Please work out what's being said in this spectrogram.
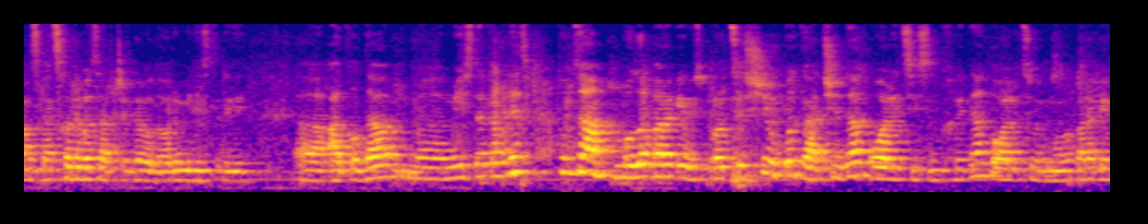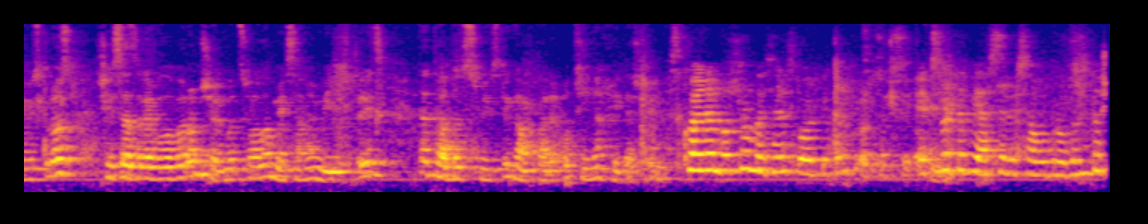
ამის გაცხადებაც არ ჭირდებოდა ორი მინისტრი აკლდა მინისტრთა კაბინეტს, თუმცა ამ მოლაპარაკების პროცესში უკვე გაჩნდა კოალიციის მხრიდან, კოალიციური მოლაპარაკების დროს შესაძლებლობა, რომ შეგვეცვალა მესამე მინისტრიც და თავდაცვის მინისტრი გამყარიყო თინა ხიდაშვილი. თქვენ ამბობთ, რომ ეს არის პოლიტიკური პროცესი. ექსპერტები ასევე საუბრობენ, რომ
